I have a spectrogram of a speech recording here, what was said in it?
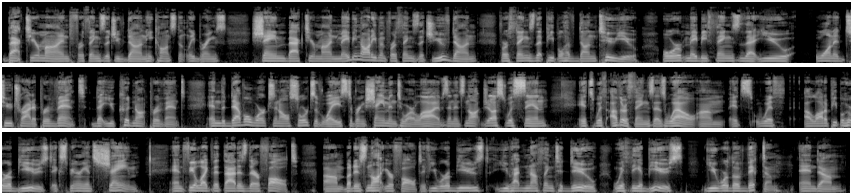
back to your mind for things that you've done. He constantly brings shame back to your mind, maybe not even for things that you've done, for things that people have done to you, or maybe things that you wanted to try to prevent that you could not prevent. And the devil works in all sorts of ways to bring shame into our lives. And it's not just with sin, it's with other things as well. Um, it's with a lot of people who are abused experience shame and feel like that that is their fault um, but it's not your fault. If you were abused, you had nothing to do with the abuse. You were the victim, and um,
